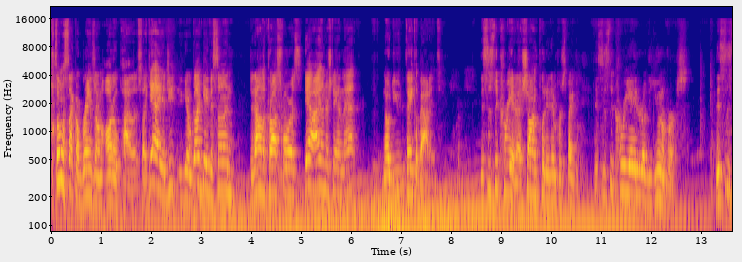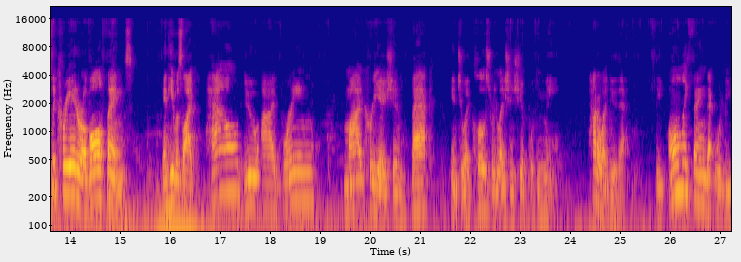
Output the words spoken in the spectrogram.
it's almost like our brains are on autopilot. It's like, yeah, yeah, you know, God gave His Son to die on the cross for us. Yeah, I understand that. No, do you think about it? This is the Creator. As Sean put it in perspective, this is the Creator of the universe. This is the Creator of all things, and He was like, how do I bring my creation back into a close relationship with me? How do I do that? The only thing that would be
